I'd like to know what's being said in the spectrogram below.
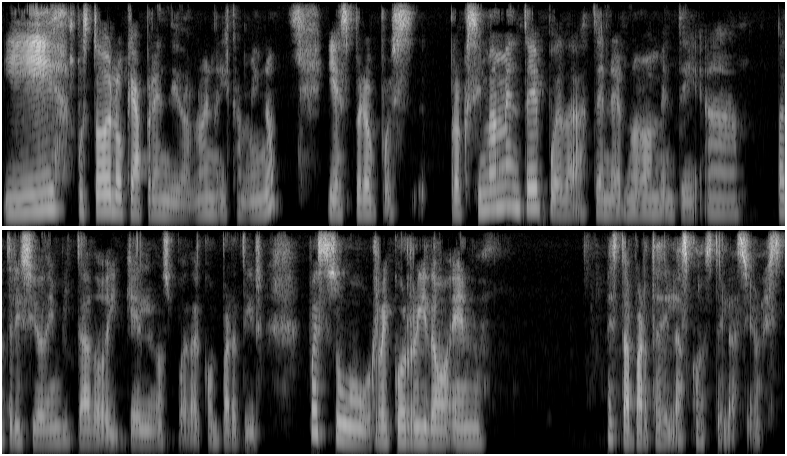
y pues todo lo que he aprendido, ¿no? En el camino y espero pues próximamente pueda tener nuevamente a Patricio de invitado y que él nos pueda compartir pues su recorrido en esta parte de las constelaciones.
